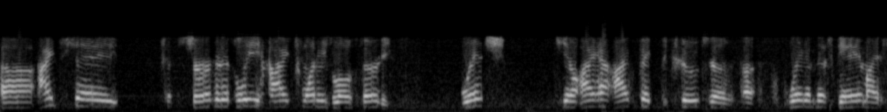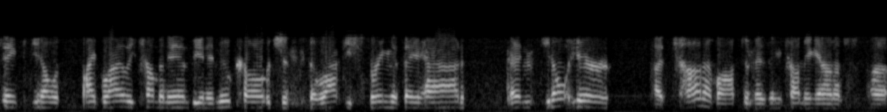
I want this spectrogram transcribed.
uh, I'd say conservatively high twenties, low thirties. Which, you know, I I picked the Cougs of uh, winning this game. I think, you know, with Mike Riley coming in, being a new coach, and the rocky spring that they had, and you don't hear a ton of optimism coming out of, uh,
